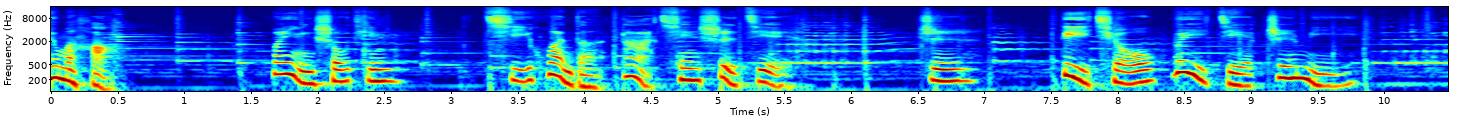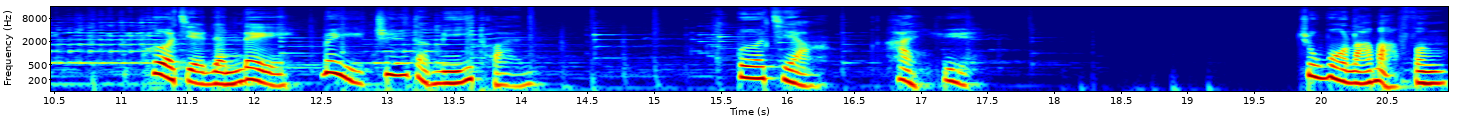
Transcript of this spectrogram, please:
友们好，欢迎收听《奇幻的大千世界之地球未解之谜》，破解人类未知的谜团。播讲：汉月。珠穆朗玛峰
